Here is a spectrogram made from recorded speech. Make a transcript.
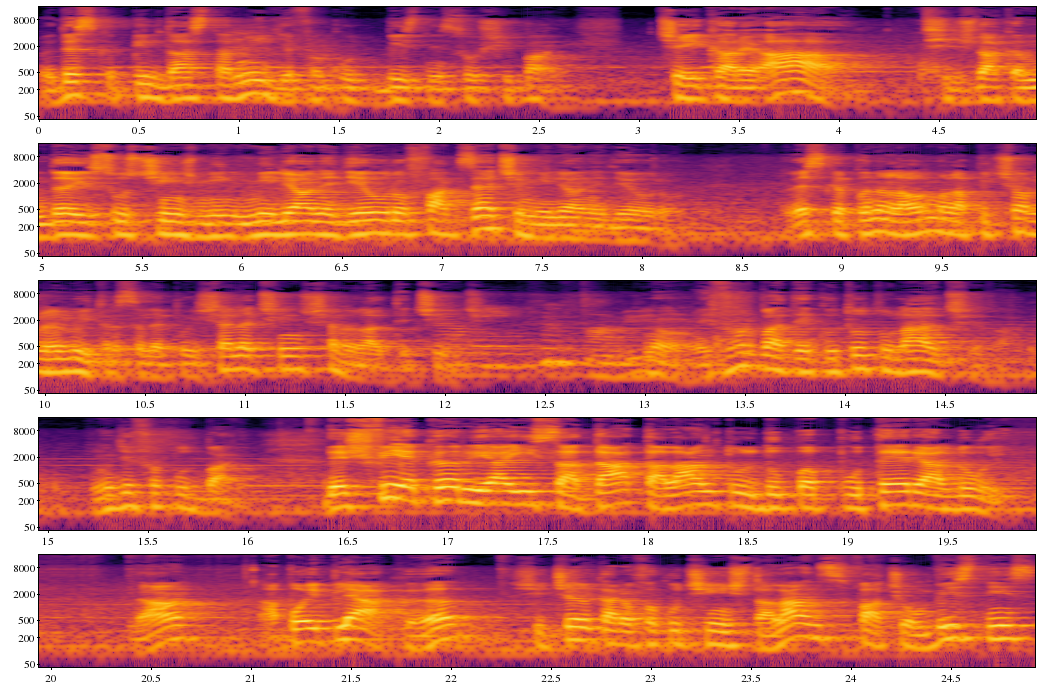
Vedeți că pilda asta nu e de făcut business-uri și bani. Cei care, a, și dacă îmi dă Iisus 5 milioane de euro, fac 10 milioane de euro. Vezi că până la urmă la picioarele lui trebuie să le pui și ale 5 și celelalte 5. Amin. Nu, e vorba de cu totul altceva. Nu de făcut bani. Deci fiecăruia i s-a dat talentul după puterea lui. Da? Apoi pleacă și cel care a făcut 5 talanți face un business,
